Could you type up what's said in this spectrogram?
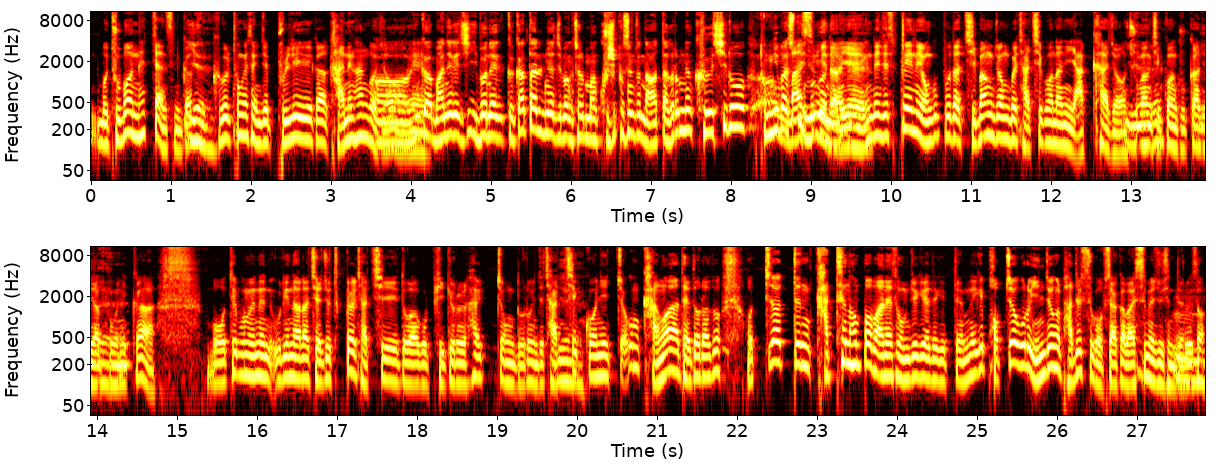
뭐 두 번 했지 않습니까? 예. 그걸 통해서 이제 분리가 가능한 거죠. 어, 그러니까 네. 만약에 이번에 그 까타르냐 지방처럼 막90% 나왔다 그러면 그 시로 독립할 어, 수도 맞습니다. 있는 거네요. 예. 근데 이제 스페인은 영국보다 지방 정부의 자치 권한이 약하죠. 중앙 집권 국가다 예. 보니까 뭐 어떻게 보면은 우리나라 제주 특별자치도하고 비교를 할 정도로 이제 자치권이 예. 조금 강화되더라도 어쨌든 같은 헌법 안에서 움직여야 되기 때문에 이게 법적으로 인정을 받을 수가 없어요. 아까 말씀해 주신 대로. 그래서 음.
